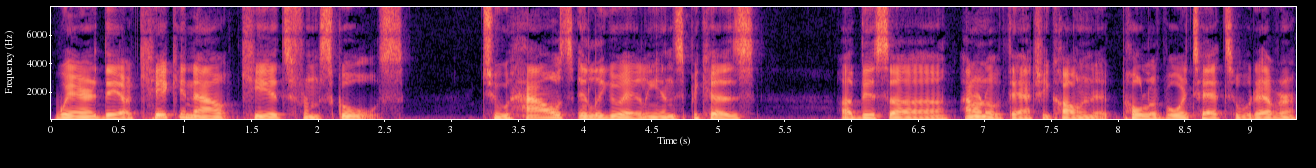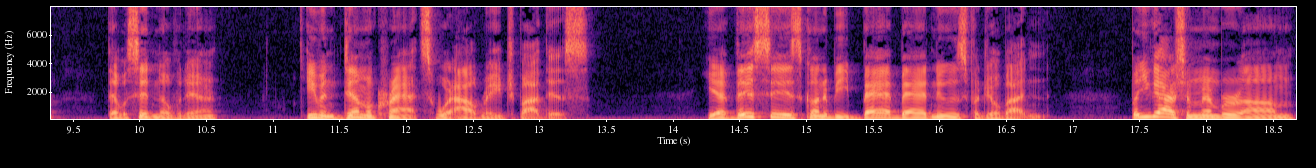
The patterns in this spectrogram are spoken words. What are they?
where they are kicking out kids from schools to house illegal aliens because of this uh I don't know what they're actually calling it polar vortex or whatever that was sitting over there. Even Democrats were outraged by this. Yeah, this is going to be bad, bad news for Joe Biden. But you guys remember um,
